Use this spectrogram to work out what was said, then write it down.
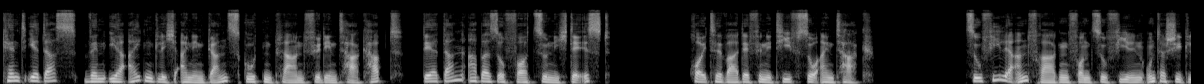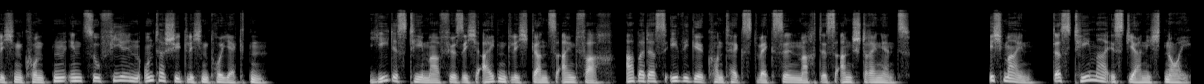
Kennt ihr das, wenn ihr eigentlich einen ganz guten Plan für den Tag habt, der dann aber sofort zunichte ist? Heute war definitiv so ein Tag. Zu viele Anfragen von zu vielen unterschiedlichen Kunden in zu vielen unterschiedlichen Projekten. Jedes Thema für sich eigentlich ganz einfach, aber das ewige Kontextwechseln macht es anstrengend. Ich mein, das Thema ist ja nicht neu.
